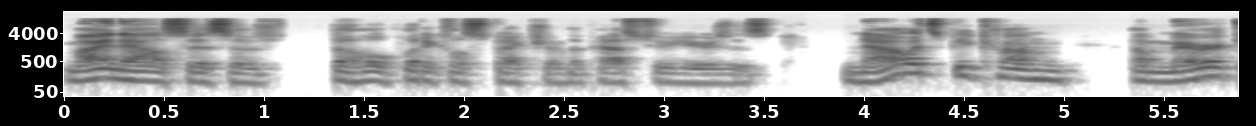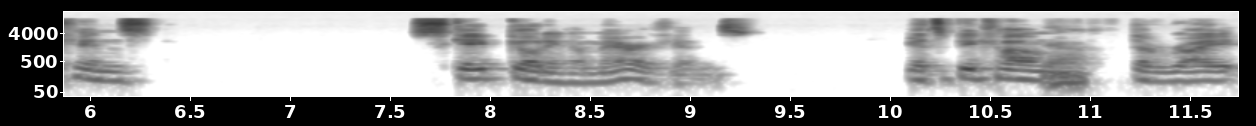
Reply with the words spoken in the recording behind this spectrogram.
My analysis of the whole political spectrum the past few years is now it's become Americans scapegoating Americans. It's become yeah. the right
